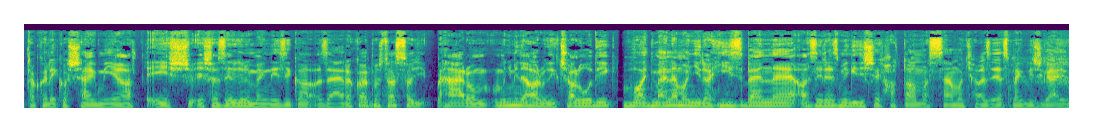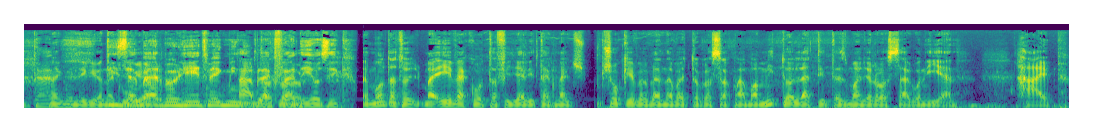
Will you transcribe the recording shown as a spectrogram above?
takarékosság miatt, és, és azért ugyanúgy megnézik az árakat. Most az, hogy három, minden harmadik csalódik, vagy már nem annyira hisz benne, azért ez még így is egy hatalmas szám, hogyha azért ezt megvizsgáljuk. Tehát meg mindig jönnek tíz emberből hét még mindig Black friday -ozik. Mondtad, hogy már évek óta figyelitek meg, sok évben benne vagytok a szakmában. Mitől lett itt ez Magyarországon ilyen? Hype.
